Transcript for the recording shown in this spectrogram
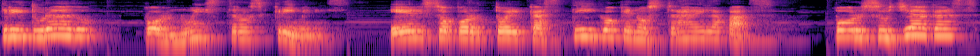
triturado por nuestros crímenes. Él soportó el castigo que nos trae la paz. Por sus llagas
